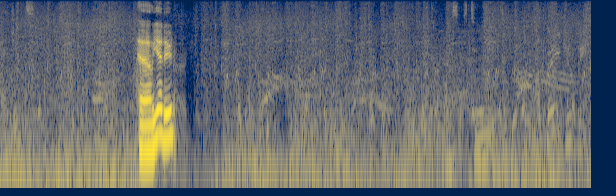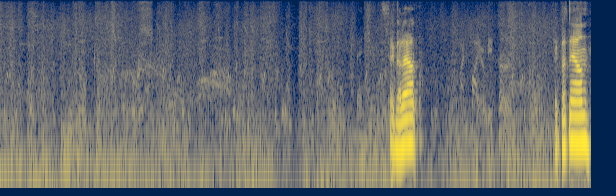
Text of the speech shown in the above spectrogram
Vengeance. Hell yeah, dude. Take that out. Take that down.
